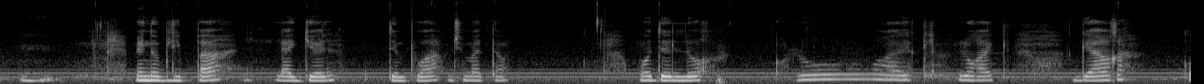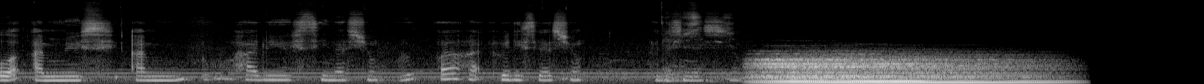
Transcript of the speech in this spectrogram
Mais n'oublie pas la gueule de bois du matin. Mot de l'oracle, l'oracle, gare aux amus- am- hallucinations. Ah, hallucinations. Hallucinations.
